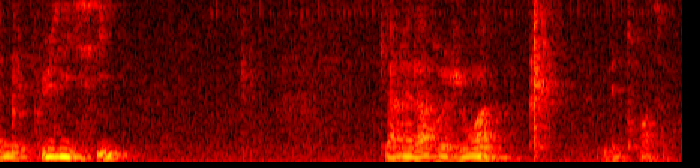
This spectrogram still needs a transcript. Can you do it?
Elle n'est plus ici, car elle a rejoint les trois autres.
